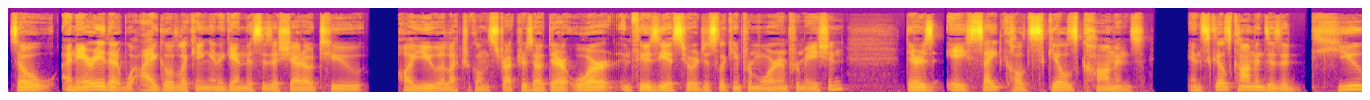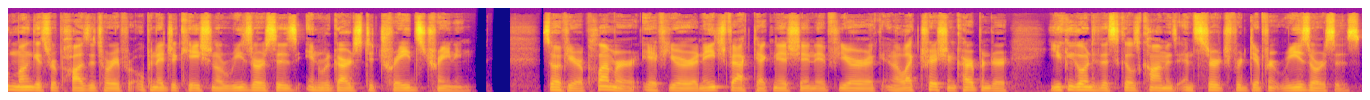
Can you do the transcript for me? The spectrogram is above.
So, an area that I go looking, and again, this is a shout out to all you electrical instructors out there or enthusiasts who are just looking for more information. There's a site called Skills Commons. And Skills Commons is a humongous repository for open educational resources in regards to trades training. So, if you're a plumber, if you're an HVAC technician, if you're an electrician, carpenter, you can go into the Skills Commons and search for different resources.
